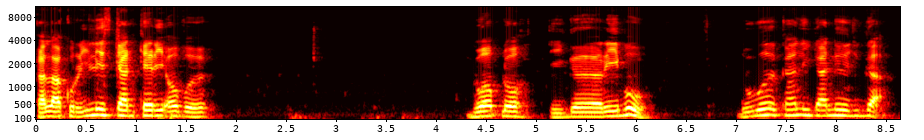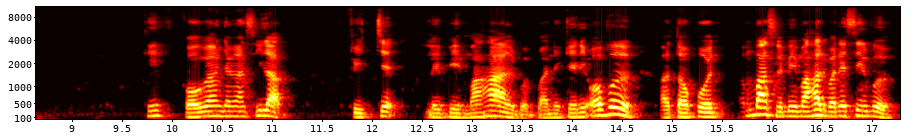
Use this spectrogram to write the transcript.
Kalau aku releasekan carry over. 23,000. Dua kali ganda juga. Okay. Korang jangan silap. Featured lebih mahal berbanding carry over. Ataupun emas lebih mahal daripada silver.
